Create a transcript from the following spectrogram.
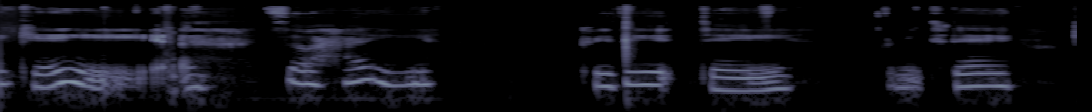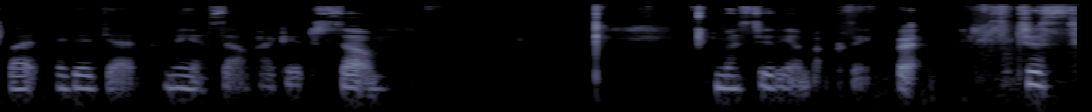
Okay, so hi. Crazy day for me today, but I did get my YesStyle package, so I must do the unboxing. But just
